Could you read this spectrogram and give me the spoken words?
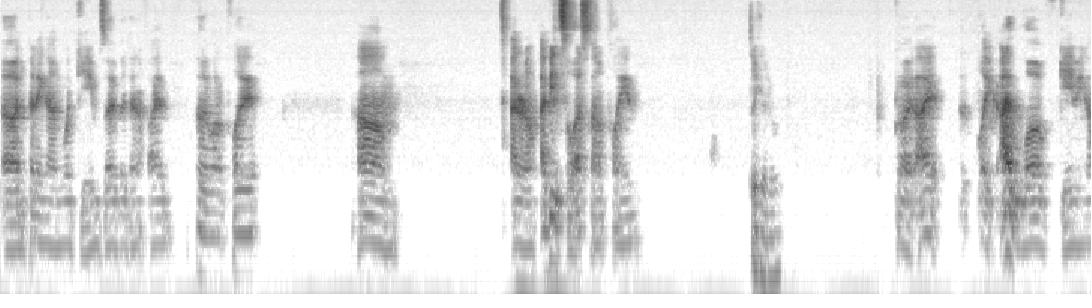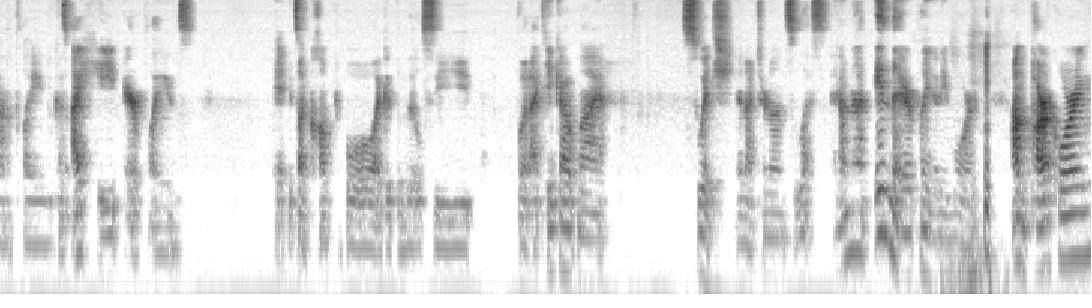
Uh, depending on what games I've identified that I want to play. Um, I don't know. I beat Celeste on a plane, It's a good one. but I like I love gaming on a plane because I hate airplanes. It's uncomfortable. I get the middle seat, but I take out my switch and I turn on Celeste, and I'm not in the airplane anymore. I'm parkouring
